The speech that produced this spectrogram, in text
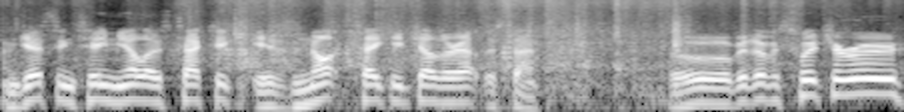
I'm guessing Team Yellow's tactic is not take each other out this time. Oh, a bit of a switcheroo.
